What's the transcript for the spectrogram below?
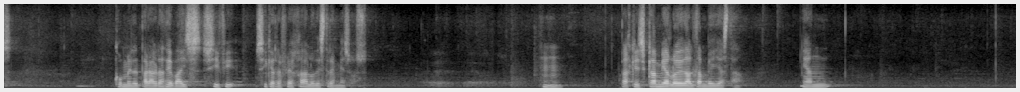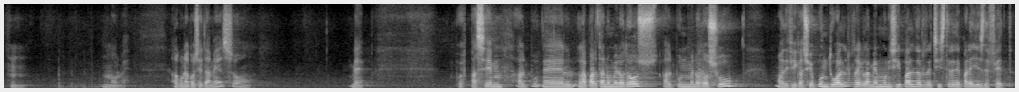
com en el paràgraf de baix sí, fi- sí que refleja lo dels tres mesos. Mhm. Però és que és canviar-lo de dalt també i ja està. Hi ha... Mhm. Molt bé. Alguna coseta més o... Bé. Pues passem punt- el- l'apartat número 2, al punt número 2.1, modificació puntual, reglament municipal del registre de parelles de fet.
